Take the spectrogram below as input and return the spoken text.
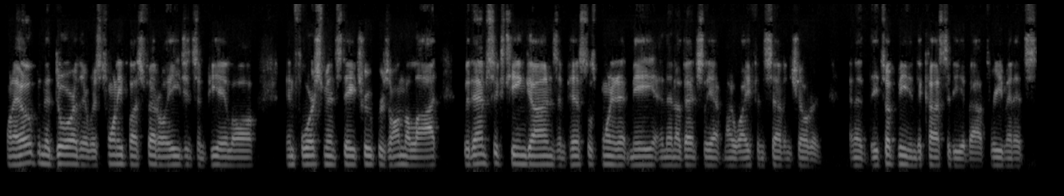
when I opened the door, there was 20 plus federal agents and PA law enforcement, state troopers on the lot with M16 guns and pistols pointed at me, and then eventually at my wife and seven children. And they took me into custody about three minutes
